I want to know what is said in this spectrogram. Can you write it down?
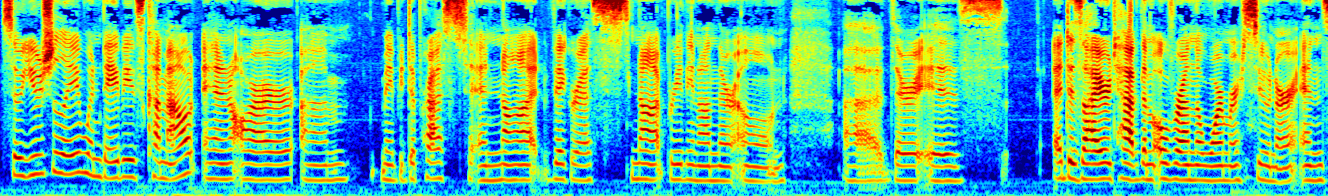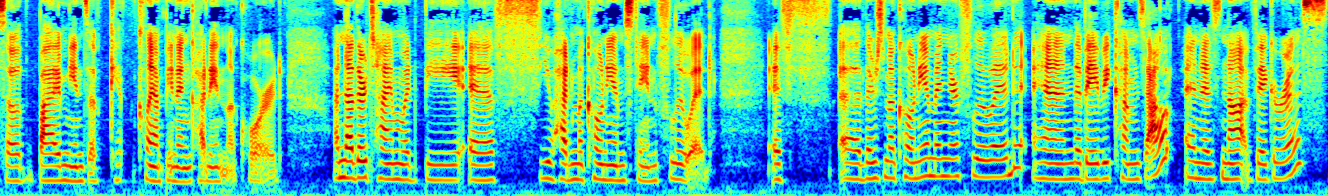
So usually, when babies come out and are um, maybe depressed and not vigorous, not breathing on their own, uh, there is a desire to have them over on the warmer sooner, and so by means of c- clamping and cutting the cord. Another time would be if you had meconium stained fluid. If uh, there's meconium in your fluid and the baby comes out and is not vigorous,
